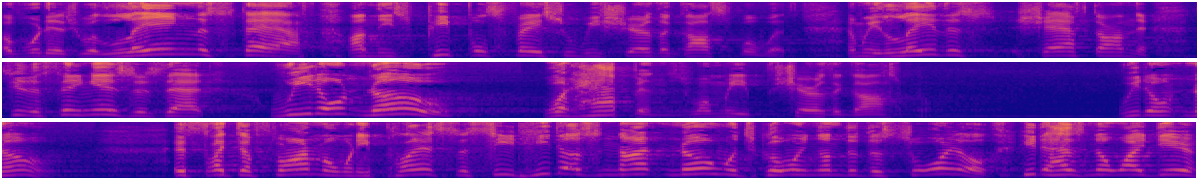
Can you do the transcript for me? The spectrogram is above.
of what is. We're laying the staff on these people's face who we share the gospel with. And we lay this shaft on there. See, the thing is, is that we don't know what happens when we share the gospel. We don't know. It's like the farmer when he plants the seed, he does not know what's going under the soil. He has no idea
